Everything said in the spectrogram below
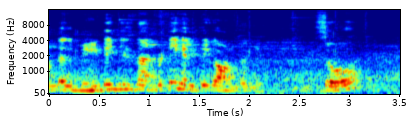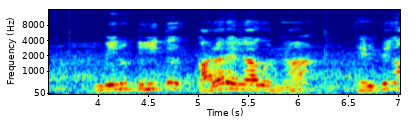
ఉండదు. మెయింటైన్ చేసే దాన్ని బట్టి హెల్తీగా ఉంటుంది. సో మీరు టీత్ కలర్ ఎలాగున్నా హెల్తీగా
